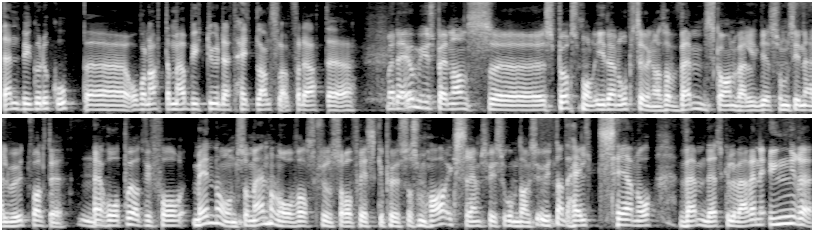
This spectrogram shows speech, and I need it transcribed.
den bygger du ikke opp uh, over natta med å bytte ut et helt landslag. for det at uh, Men det er jo mye spennende eh, spørsmål i den oppstillinga. Altså, hvem skal han velge som sine elleve utvalgte? Jeg håper jo at vi får med noen som er noen overraskelser og friske pusser, som har ekstremt spisekompetanse, uten at jeg helt ser nå hvem det skulle være. En yngre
